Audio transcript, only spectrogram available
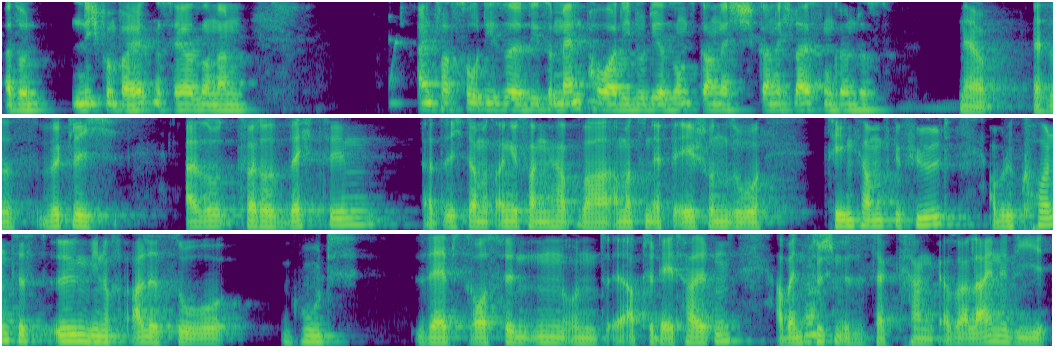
also nicht vom Verhältnis her, sondern einfach so diese, diese Manpower, die du dir sonst gar nicht, gar nicht leisten könntest. Ja, es ist wirklich, also 2016, als ich damals angefangen habe, war Amazon FBA schon so Zehnkampf gefühlt, aber du konntest irgendwie noch alles so gut selbst rausfinden und äh, up-to-date halten. Aber inzwischen ja. ist es ja krank. Also alleine die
